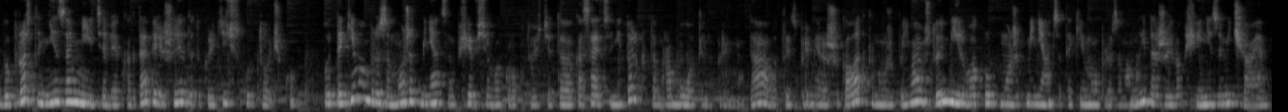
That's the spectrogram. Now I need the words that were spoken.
Вы просто не заметили, когда перешли вот эту критическую точку. Вот таким образом может меняться вообще все вокруг. То есть это касается не только там работы, например, да, вот из примера шоколадка мы уже понимаем, что и мир вокруг может меняться таким образом, а мы даже и вообще не замечаем.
